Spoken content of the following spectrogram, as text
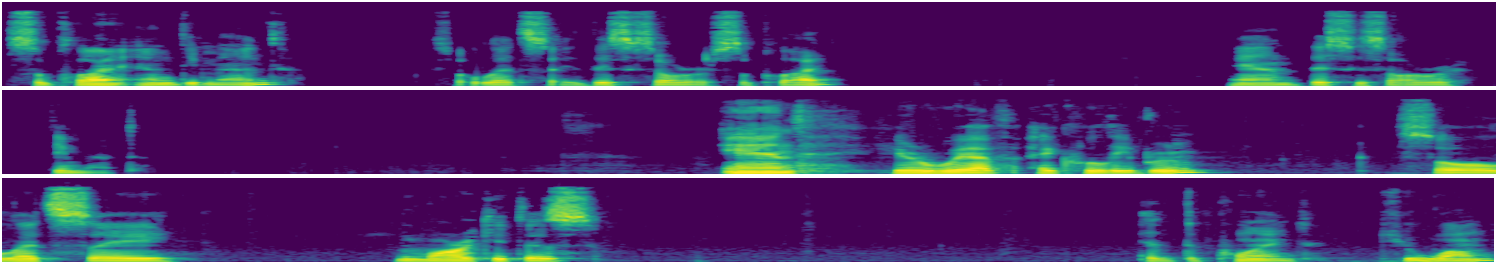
supply and demand. So let's say this is our supply and this is our demand and here we have equilibrium. So let's say market is at the point q1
